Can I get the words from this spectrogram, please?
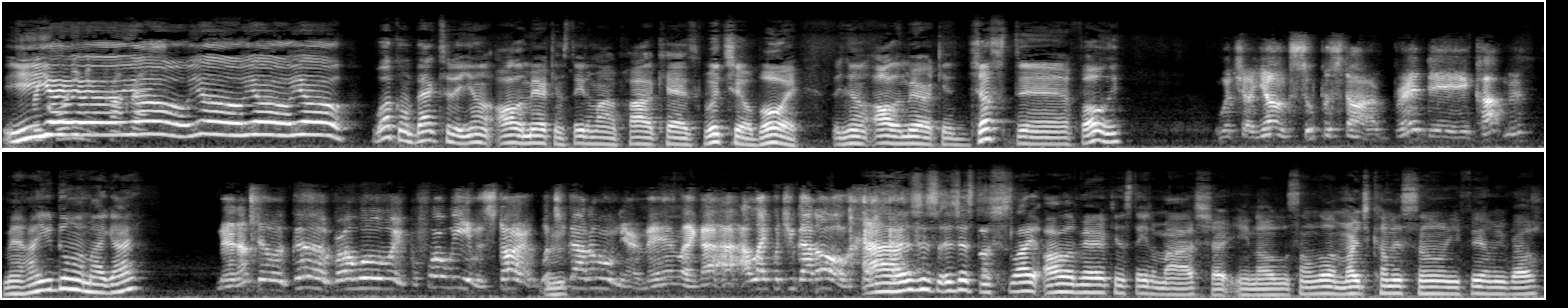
Yo, yo, yo, yo, yo, yo, yo. Welcome back to the Young All American State of Mind podcast with your boy, the Young All American Justin Foley. With your young superstar, Brandon Copman. Man, how you doing, my guy? Man, I'm doing good, bro. Wait, wait, wait. Before we even start, what mm-hmm. you got on there, man? Like, I, I, I like what you got on. Ah, it's just, it's just a slight All American State of Mind shirt. You know, some little merch coming soon. You feel me, bro?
